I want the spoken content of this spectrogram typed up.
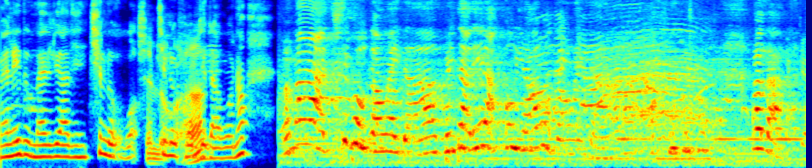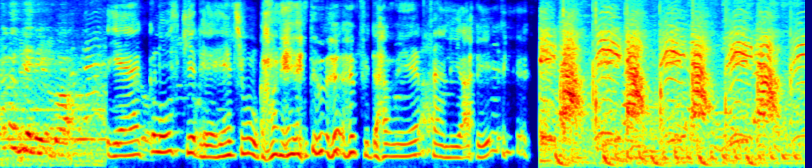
မန်လေးသူမန်လေးသားချင်းချစ်လို့ပေါ့ချစ်လို့ခေါ်ကြတာပေါ့နော်မမကချစ်ဖို့ကောင်းလိုက်တာပီတာလေးကအုတ်ရားဖို့ကောင်းလိုက်တာဟုတ်လားအဲ့လိုဖြစ်နေပေါ့အရင် close ဖြစ်တယ်ရန်ချဖို့ကောင်းတယ်သူဗီတာမင်ရဲ့ fan တွေရတယ်ဗီတာဗီတာဗီတာဗီတာ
